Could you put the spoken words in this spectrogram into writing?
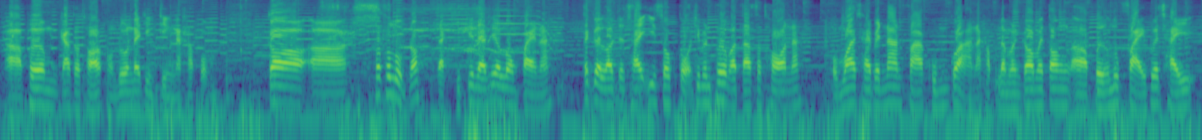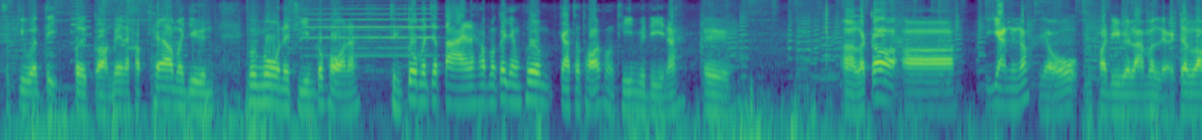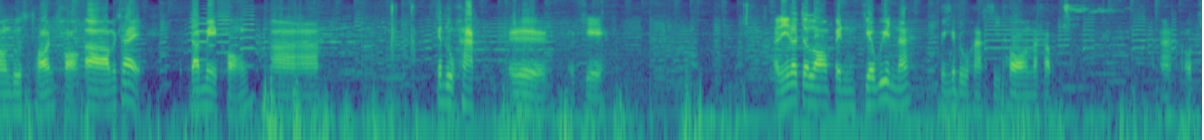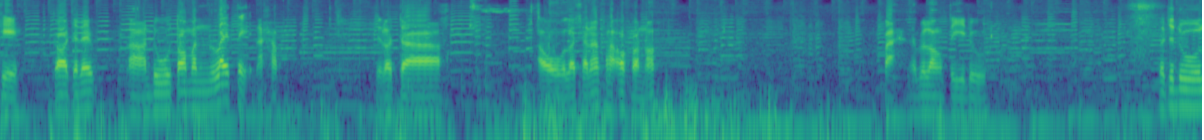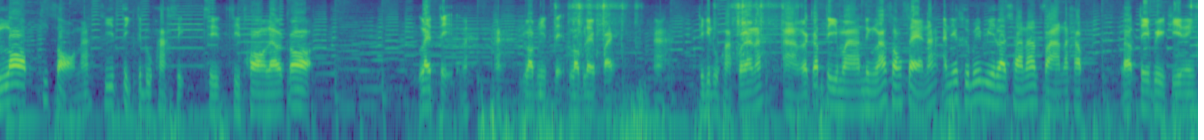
อ่าเพิ่มการสะท้อนของดวงได้จริง ๆ นะครับผม ก็อ่าข้อสรุปเนาะจากคลิปที่แล้วที่เราลงไปนะ ถ้าเกิดเราจะใช้อีโซโกะที่มันเพิ่มอัตราสะท้อนนะ ผมว่าใช้เป็นน่านฟ้าคุ้มกว่านะครับ แล้วมันก็ไม่ต้องเออเปลืองลูกไฟเพื่อใช้สกิลอันติเปิดก่อนด้วยนะครับ แค่เอามายืนโง่ๆในทีมก็พอนะ ถึงตัวมันจะตายนะครับ มันก็ยังเพิ่มการสะท้อนของทีมอยู่ดีนะ เออ อ่า แล้วก็อ่าอีกอย่างหนึ่งเนาะ เดี๋ยวพอดีเวลามันเหลือจะลองดูสะท้อนของอ่าไม่ใช่ ดาเมจของอกระดูกหัก เออ โอเค อันนี้เราจะลองเป็นเกียร์วินนะ เป็นกระดูกหักสีทองนะครับ อะ โอเค ก็จะได้อ่าดูตอนมันไล่เตะนะครับ เดี๋ยวเราจะเอาราชาหน้าฟ้าออกก่อนเนาะไปเราไปลองตีดู เราจะดูรอบที่สองนะ ที่ติดกระดูกหักสีสีสีทองแล้วก็ไล่เตะนะอะรอบนี้เตะรอบแรกไปอะตีกระดูกหักไปแล้วนะอ่าแล้วก็ตีมา1นึ่งล้านสองแสนนะ อันนี้คือไม่มีราชาน่านฟ้านะครับ แล้วตีไปอีกทีหนึง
